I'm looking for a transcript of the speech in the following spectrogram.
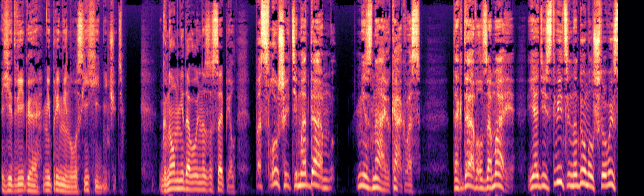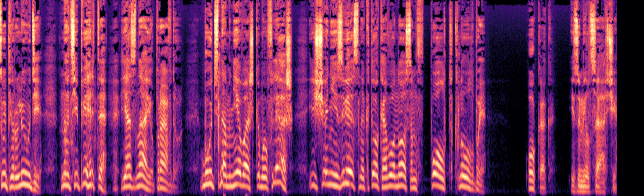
Едвига не приминула съехидничать. Гном недовольно засопел. «Послушайте, мадам, не знаю, как вас. Тогда в Алзамаре Я действительно думал, что вы суперлюди, но теперь-то я знаю правду. Будь на мне ваш камуфляж, еще неизвестно, кто кого носом в пол ткнул бы». «О как!» — изумился Арчи.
